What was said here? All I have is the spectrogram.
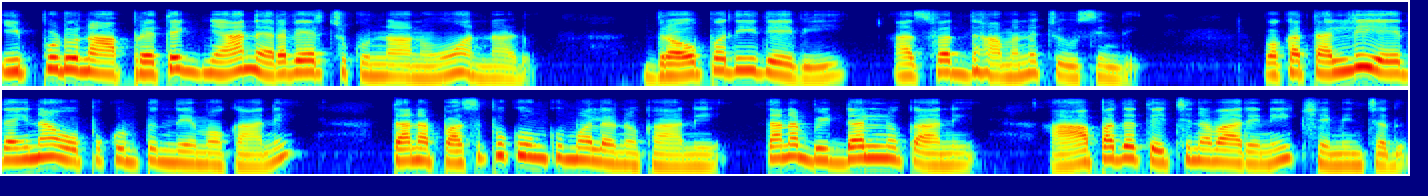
ఇప్పుడు నా ప్రతిజ్ఞ నెరవేర్చుకున్నాను అన్నాడు. ద్రౌపదీదేవి అశ్వత్థామను చూసింది. ఒక తల్లి ఏదైనా ఒప్పుకుంటుందేమో కాని తన పసుపు కుంకుమలను కాని తన బిడ్డలను కాని ఆపద తెచ్చిన వారిని క్షమించదు.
